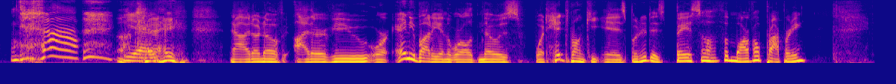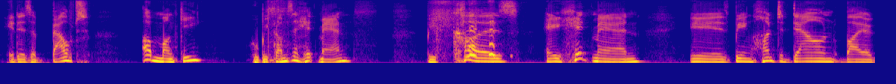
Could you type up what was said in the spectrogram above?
okay. Yes. Now I don't know if either of you or anybody in the world knows what Hit Monkey is, but it is based off of a Marvel property. It is about a monkey who becomes a hitman because a hitman is being hunted down by a,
